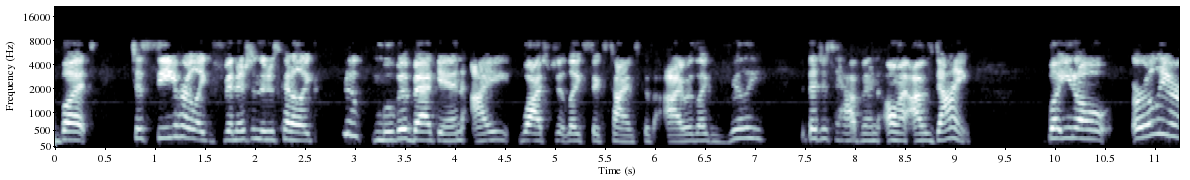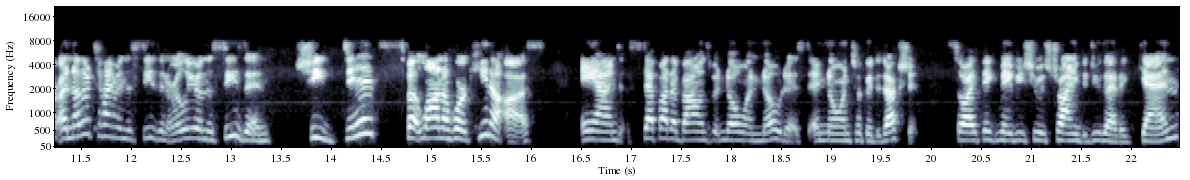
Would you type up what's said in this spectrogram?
But to see her like finish and then just kind of like move it back in, I watched it like six times because I was like, really, did that just happen? Oh my, I was dying. But you know, earlier, another time in the season, earlier in the season, she did Svetlana Khorkina us and step out of bounds, but no one noticed and no one took a deduction. So I think maybe she was trying to do that again,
